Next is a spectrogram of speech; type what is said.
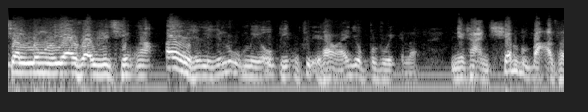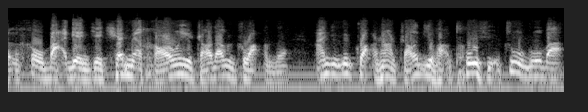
乾隆爷说：“日清啊，二十里路没有兵追上来就不追了。你看前不八层后八殿，这前面好容易找到个庄子，俺就给庄上找地方头绪住住吧。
